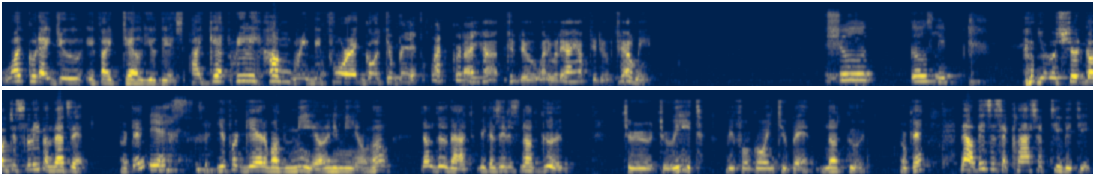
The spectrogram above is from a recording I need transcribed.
what could I do if I tell you this? I get really hungry before I go to bed. What could I have to do? What would I have to do? Tell me. Should go sleep. you should go to sleep and that's it. Okay? Yes. You forget about meal, any meal. No? Don't do that because it is not good to, to eat before going to bed. Not good. Okay? Now, this is a class activity.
